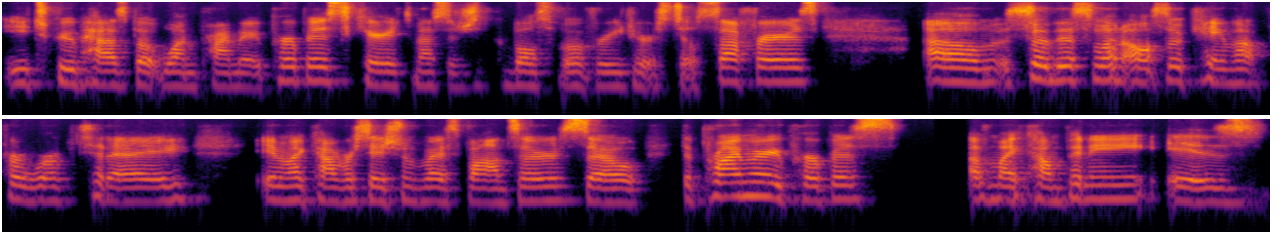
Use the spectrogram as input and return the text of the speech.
each group has but one primary purpose carry its message the compulsive overeater still suffers. Um, so this one also came up for work today in my conversation with my sponsor. So the primary purpose of my company is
